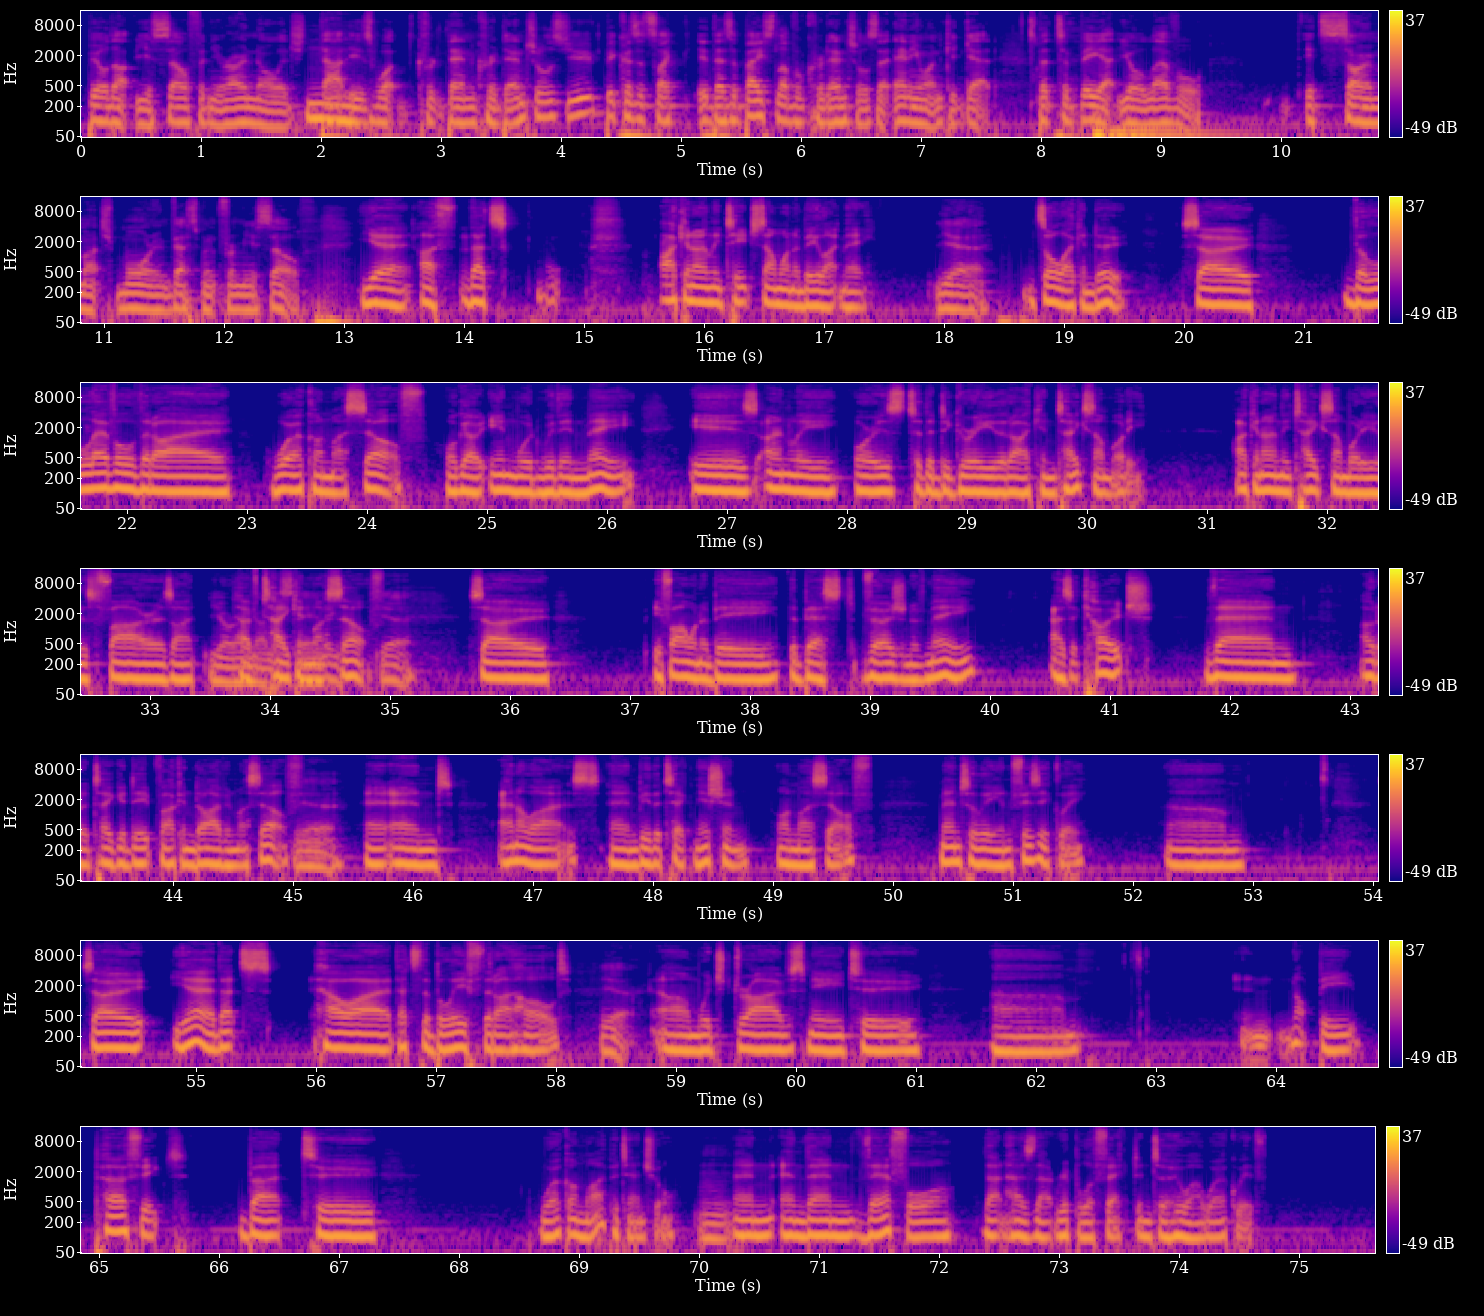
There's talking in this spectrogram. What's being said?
build up yourself and your own knowledge hmm. that is what cr- then credentials you because it's like it, there's a base level credentials that anyone can get but to be at your level it's so much more investment from yourself Yeah, I th- that's. I can only teach someone to be like me. yeah It's all I can do. So the level that I work on myself or go inward within me is only or is to the degree that I can take somebody. I can only take somebody as far as I your have taken myself. yeah So if I want to be the best version of me as a coach, then I got to take a deep fucking dive in myself yeah and, and analyze and be the technician on myself mentally and physically. Um, so yeah, that's how I. That's the belief that I hold, yeah um, which drives me to um, not be perfect, but to work on my potential, Mm. and and then therefore that has that ripple effect into who I work with.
